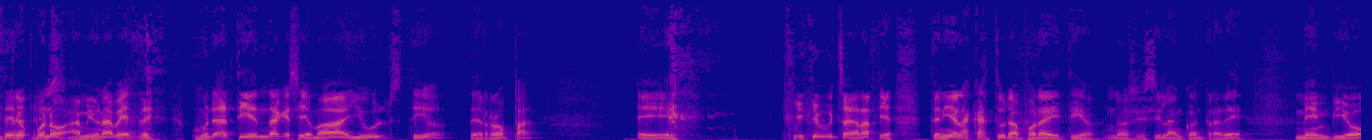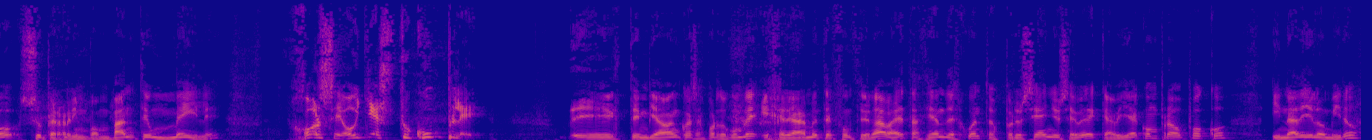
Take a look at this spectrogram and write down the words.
cero-. Bueno, a mí una vez una tienda que se llamaba Jules, tío, de ropa. Eh, me hizo mucha gracia. Tenía la captura por ahí, tío. No sé si la encontraré. Me envió súper rimbombante un mail, ¿eh? José, hoy es tu cumple. Eh, te enviaban cosas por tu cumple y generalmente funcionaba, ¿eh? Te hacían descuentos. Pero ese año se ve que había comprado poco y nadie lo miró.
